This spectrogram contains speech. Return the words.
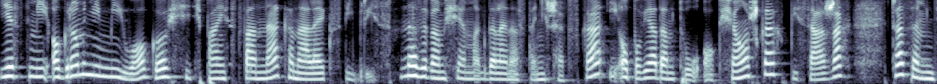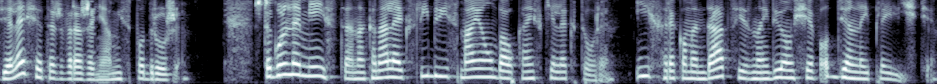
Jest mi ogromnie miło gościć Państwa na kanale Ex Libris. Nazywam się Magdalena Staniszewska i opowiadam tu o książkach, pisarzach, czasem dzielę się też wrażeniami z podróży. Szczególne miejsce na kanale Ex Libris mają bałkańskie lektury. Ich rekomendacje znajdują się w oddzielnej playliście.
